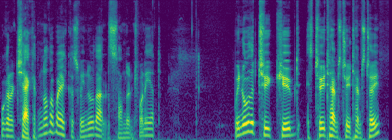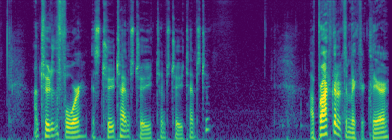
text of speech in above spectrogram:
We're going to check it another way because we know that it's 128. We know that 2 cubed is 2 times 2 times 2 and 2 to the 4 is 2 times 2 times 2 times 2. I've bracketed it to make it clear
